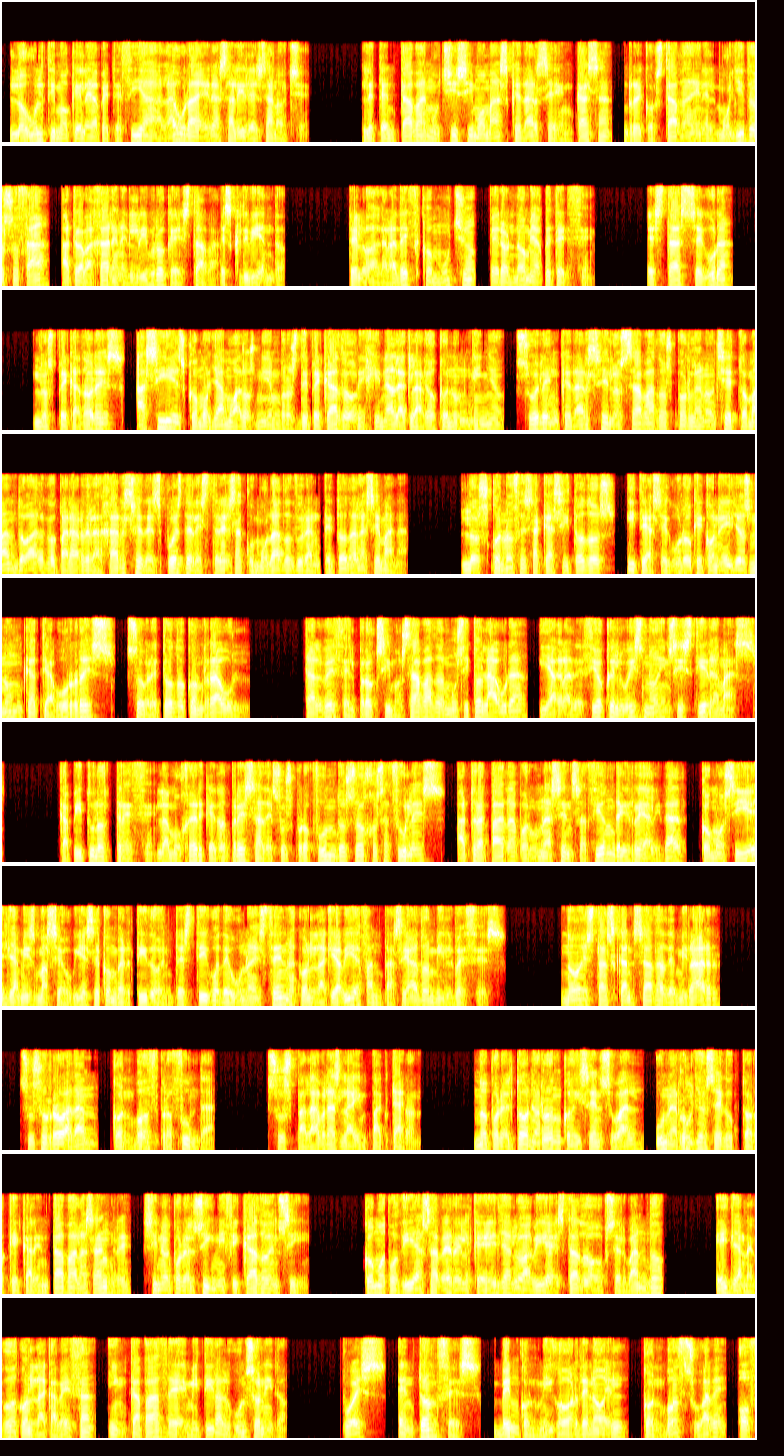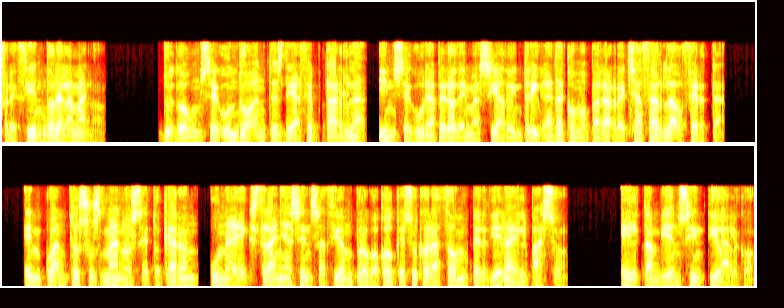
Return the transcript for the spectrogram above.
Lo último que le apetecía a Laura era salir esa noche. Le tentaba muchísimo más quedarse en casa, recostada en el mullido sofá, a trabajar en el libro que estaba escribiendo. Te lo agradezco mucho, pero no me apetece. ¿Estás segura? Los pecadores, así es como llamo a los miembros de pecado original, aclaró con un niño, suelen quedarse los sábados por la noche tomando algo para relajarse después del estrés acumulado durante toda la semana. Los conoces a casi todos, y te aseguro que con ellos nunca te aburres, sobre todo con Raúl. Tal vez el próximo sábado musitó Laura, y agradeció que Luis no insistiera más. Capítulo 13. La mujer quedó presa de sus profundos ojos azules, atrapada por una sensación de irrealidad, como si ella misma se hubiese convertido en testigo de una escena con la que había fantaseado mil veces. ¿No estás cansada de mirar? susurró Adán, con voz profunda. Sus palabras la impactaron. No por el tono ronco y sensual, un arrullo seductor que calentaba la sangre, sino por el significado en sí. ¿Cómo podía saber él que ella lo había estado observando? Ella negó con la cabeza, incapaz de emitir algún sonido. Pues, entonces, ven conmigo, ordenó él, con voz suave, ofreciéndole la mano. Dudó un segundo antes de aceptarla, insegura pero demasiado intrigada como para rechazar la oferta. En cuanto sus manos se tocaron, una extraña sensación provocó que su corazón perdiera el paso. Él también sintió algo.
